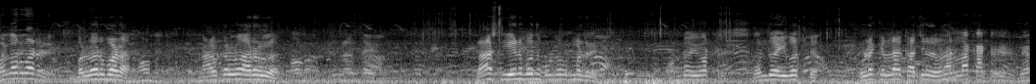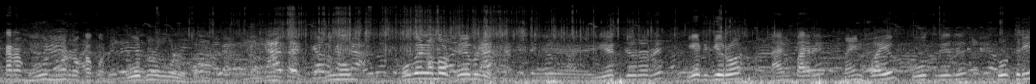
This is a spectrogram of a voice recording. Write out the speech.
ಬಲ್ಲರ್ವಾಡ ರೀ. ಬಲ್ಲರ್ವಾಡ ನಾಲ್ಕಲ್ಲು ಆರಲ್ಲು. ಲಾಸ್ಟ್ ಏನು ಬಂದು ಕೊಡ್ಬೇಕು ಮಾಡ್ರಿ? ಒಂದು ಐವತ್ತು ರೀ. ಒಂದು ಐವತ್ತು. ಕೊಡೋಕ್ಕೆಲ್ಲ ಖಾತ್ರಿ ಎಲ್ಲ ಕಟ್ರಿ ಬೇಕಾದ್ರೆ ಮೂರು ನೋಡಿ ರೊಕ್ಕ ಕೊಡ್ರಿ. ಊಟ ನೋಡ್ಕೊಳ್ಬೇಕು ನಿಮ್ಮ ಮೊಬೈಲ್ ನಂಬರ್ ಹೇಳ್ಬಿಡ್ರಿ ಏಟ್ ಜೀರೋ ರೀ. ಏಟ್ ಜೀರೋ ನೈನ್ ಫೈವ್ ರೀ. ನೈನ್ ಫೈವ್ ಟೂ ತ್ರೀ ರೀ. Two three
